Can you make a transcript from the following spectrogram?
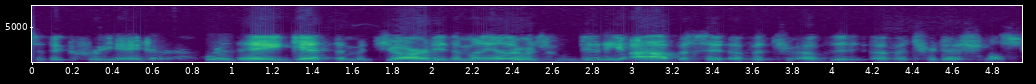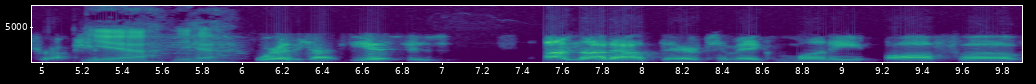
to the creator, where they get the majority of the money. In other words, we do the opposite of a of the of a traditional structure. Yeah, yeah. Where the idea is, I'm not out there to make money off of.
